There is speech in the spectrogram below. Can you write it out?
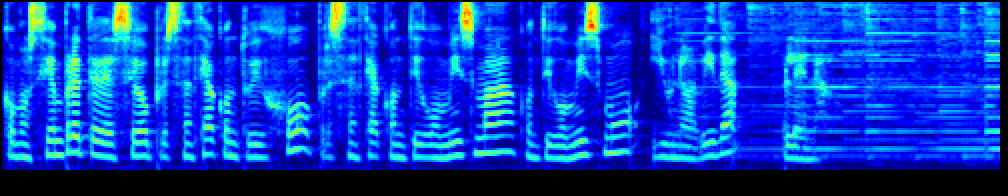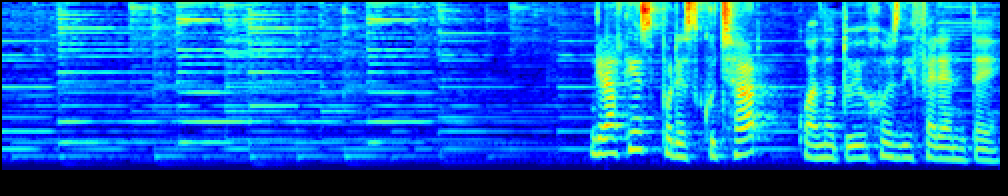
Como siempre, te deseo presencia con tu hijo, presencia contigo misma, contigo mismo y una vida plena. Gracias por escuchar cuando tu hijo es diferente.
